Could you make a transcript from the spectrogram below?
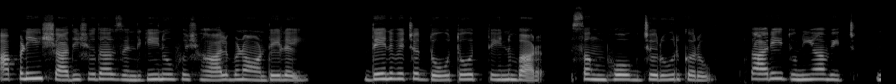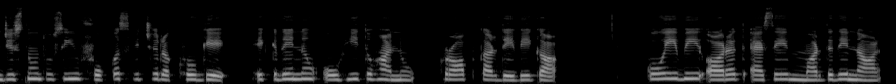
ਆਪਣੀ ਸ਼ਾਦੀशुदा ਜ਼ਿੰਦਗੀ ਨੂੰ ਖੁਸ਼ਹਾਲ ਬਣਾਉਣ ਦੇ ਲਈ ਦਿਨ ਵਿੱਚ ਦੋ ਤੋਂ ਤਿੰਨ ਵਾਰ ਸੰਭੋਗ ਜ਼ਰੂਰ ਕਰੋ। ਸਾਰੀ ਦੁਨੀਆ ਵਿੱਚ ਜਿਸ ਨੂੰ ਤੁਸੀਂ ਫੋਕਸ ਵਿੱਚ ਰੱਖੋਗੇ, ਇੱਕ ਦਿਨ ਉਹੀ ਤੁਹਾਨੂੰ ਕ੍ਰੌਪ ਕਰ ਦੇਵੇਗਾ। ਕੋਈ ਵੀ ਔਰਤ ਐਸੇ ਮਰਦ ਦੇ ਨਾਲ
